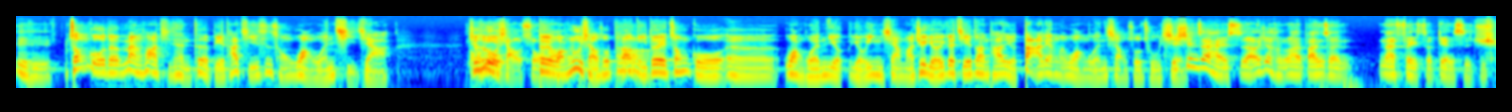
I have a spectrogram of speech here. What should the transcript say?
嗯哼中国的漫画其实很特别，它其实是从网文起家，就是我网络小说对嘛网络小说。不知道哦你对中国呃网文有有印象吗？就有一个阶段，它有大量的网文小说出现其实。现在还是啊，而且很多还搬成 Netflix 的电视剧。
